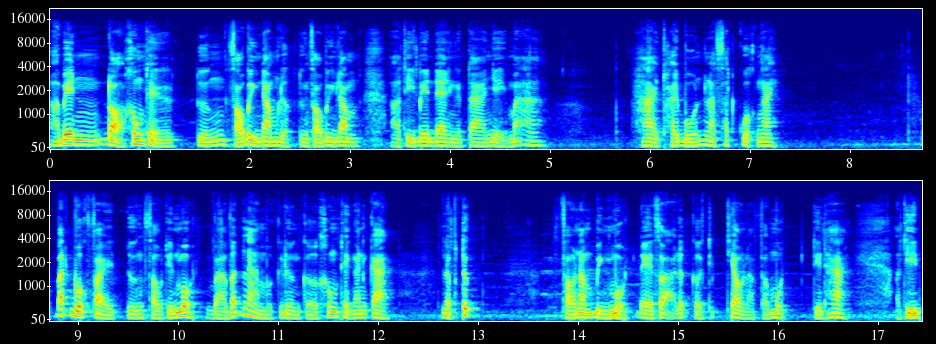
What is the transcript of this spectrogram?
ở bên đỏ không thể tướng 6 bình 5 được, tướng 6 bình 5 à, thì bên đen người ta nhảy mã hai thoái 4 là sát cuộc ngay. Bắt buộc phải tướng 6 tiến 1 và vẫn là một cái đường cờ không thể ngăn cản. Lập tức pháo 5 bình 1 đe dọa lớp cờ tiếp theo là pháo 1 tiến 2. À, thì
